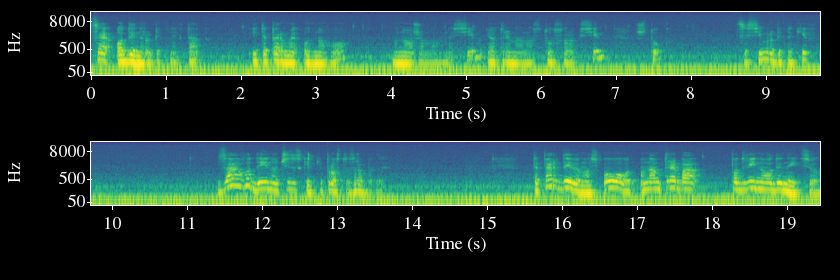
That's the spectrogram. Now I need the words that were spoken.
це один робітник, так? І тепер ми одного множимо на 7 і отримаємо 147 штук. Це 7 робітників за годину чи за скільки просто зробили. Тепер дивимось, о, нам треба подвійну одиницю.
